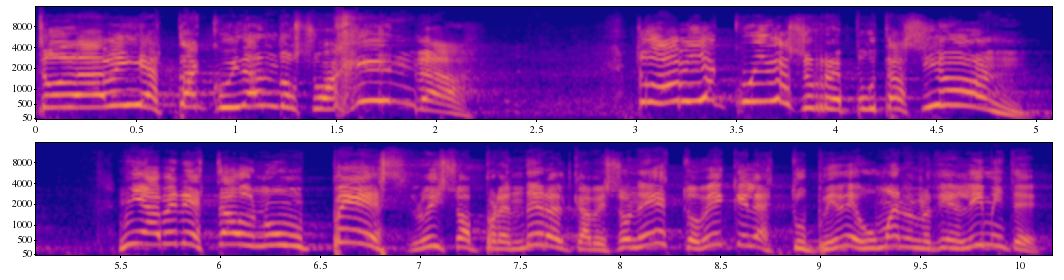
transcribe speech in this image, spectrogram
todavía está cuidando su agenda. Todavía cuida su reputación. Ni haber estado en un pez lo hizo aprender al cabezón esto. ¿Ve que la estupidez humana no tiene límite?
